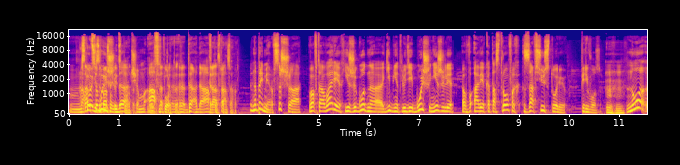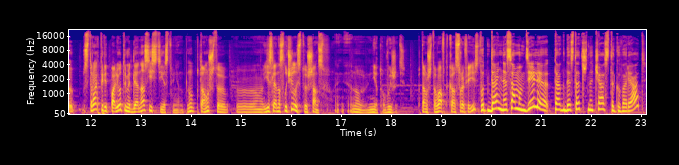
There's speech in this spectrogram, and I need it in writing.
находится выше, да, спорта. чем авто, спорта. э, да, да, автотранспорт. Например, в США в автоавариях ежегодно гибнет людей больше, нежели в авиакатастрофах за всю историю перевоза. Мгм. Но э, страх перед полетами для нас естественен. Ну, потому что э, если она случилась, то шансов э, ну, нету выжить. Потому что в автокатастрофе есть. Вот, Дань, на самом деле так достаточно часто говорят,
